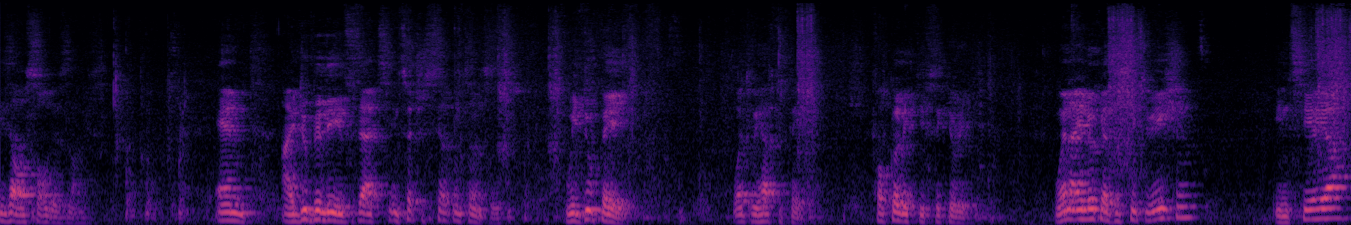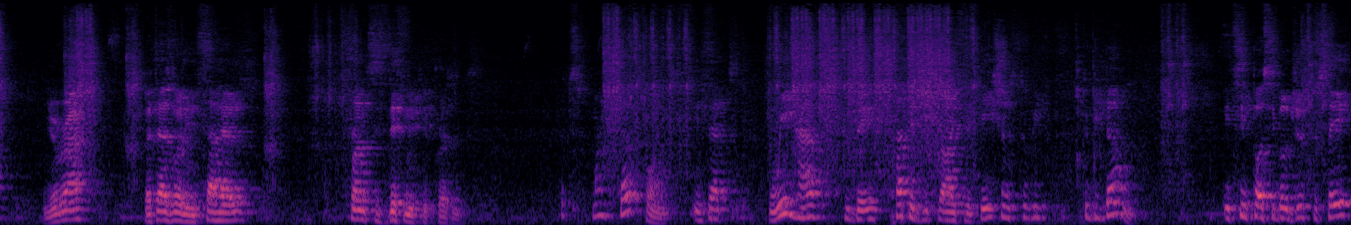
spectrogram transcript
is our soldiers' lives. And I do believe that in such circumstances, we do pay what we have to pay for collective security. When I look at the situation in Syria, in Iraq, but as well in Sahel, France is definitely present. But my third point is that we have today strategic clarifications to be, to be done. It's impossible just to say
